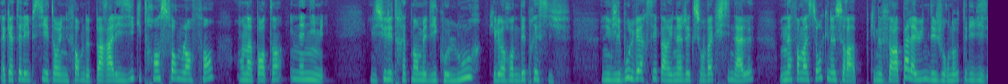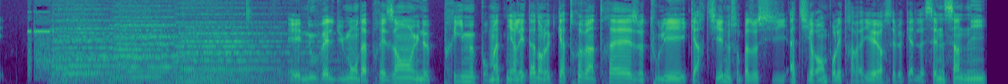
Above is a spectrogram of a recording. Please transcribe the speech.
La catalepsie étant une forme de paralysie qui transforme l'enfant en un pantin inanimé. Il suit des traitements médicaux lourds qui le rendent dépressif. Une ville bouleversée par une injection vaccinale, une information qui ne, sera, qui ne fera pas la une des journaux télévisés. Et nouvelle du monde à présent, une prime pour maintenir l'État dans le 93. Tous les quartiers ne sont pas aussi attirants pour les travailleurs. C'est le cas de la Seine-Saint-Denis,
